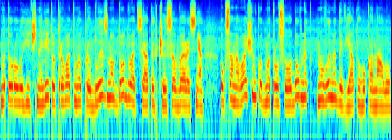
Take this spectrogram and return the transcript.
Метеорологічне літо триватиме приблизно до 20-х чисел вересня. Оксана Ващенко, Дмитро Солодовник. Новини 9 каналу.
